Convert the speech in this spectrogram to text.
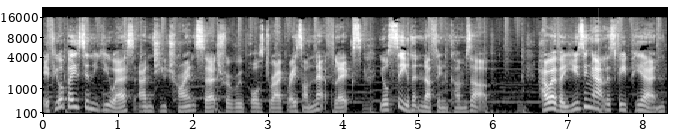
if you're based in the US and you try and search for RuPaul's Drag Race on Netflix, you'll see that nothing comes up. However, using Atlas VPN,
